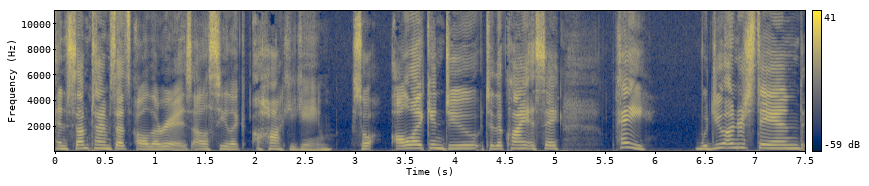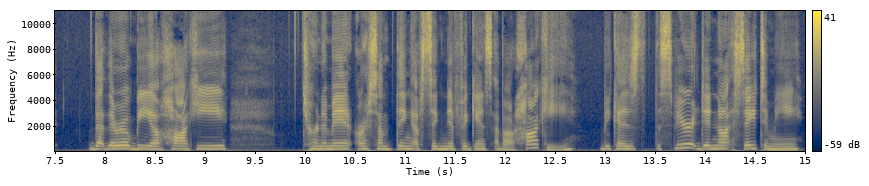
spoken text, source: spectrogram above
And sometimes that's all there is. I'll see like a hockey game. So all I can do to the client is say, "Hey, would you understand that there will be a hockey tournament or something of significance about hockey?" Because the spirit did not say to me,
